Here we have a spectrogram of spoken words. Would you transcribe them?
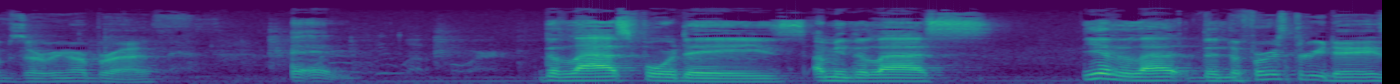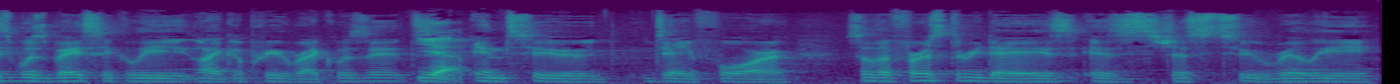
Observing our breath. and the last four days. I mean, the last yeah, the last the, The first three days was basically like a prerequisite Yeah. into day four. So the first three days is just to really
